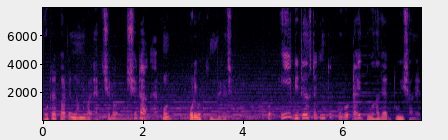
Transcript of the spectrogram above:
ভোটার কার্ডের নাম্বার এক ছিল, সেটা এখন পরিবর্তন হয়ে গেছে। তো এই ডিটেলসটা কিন্তু পুরোটাই দু হাজার দুই সালের।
